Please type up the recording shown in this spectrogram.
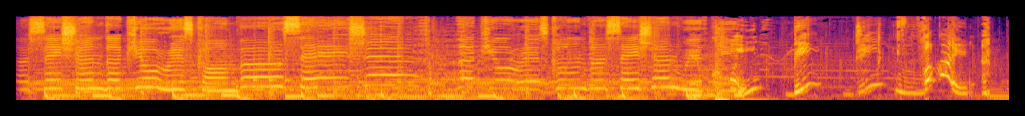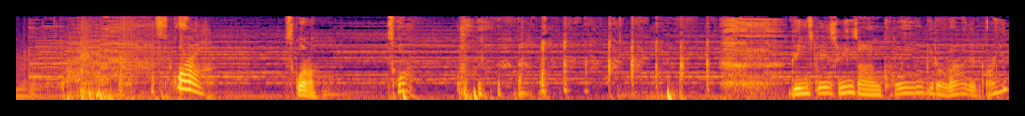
Conversation, the curious conversation, the curious conversation with Queen B. Divine. Squirrel. Squirrel. Greens, greens, greens. I'm Queen B Divine. Are you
